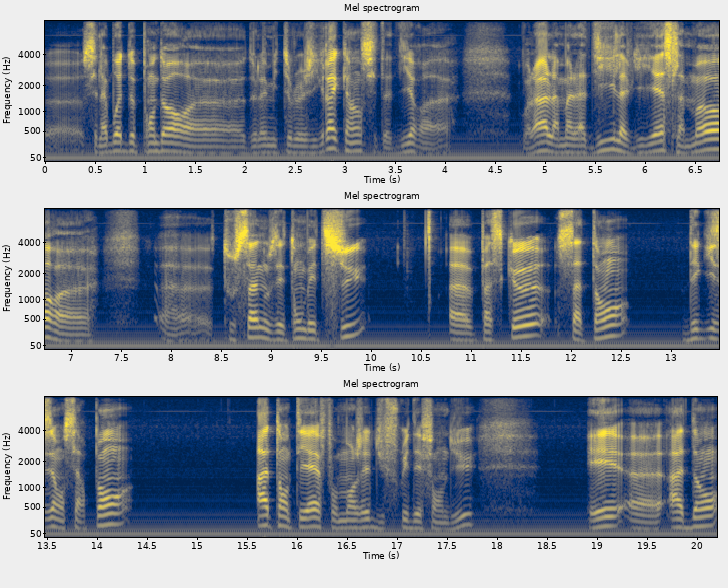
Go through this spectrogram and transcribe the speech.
euh, c'est la boîte de Pandore euh, de la mythologie grecque, hein, c'est-à-dire voilà la maladie, la vieillesse, la mort. Tout ça nous est tombé dessus parce que Satan, déguisé en serpent, a tenté Ève pour manger du fruit défendu et euh, Adam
